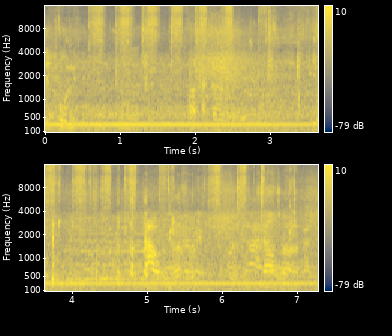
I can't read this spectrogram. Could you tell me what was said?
สิบปูนพลิก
